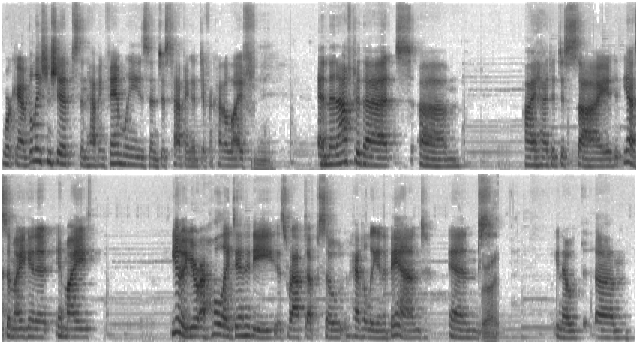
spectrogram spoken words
working on relationships and having families and just having a different kind of life. Mm. And then after that, um, I had to decide, yes, am I gonna, am I, you know, your whole identity is wrapped up so heavily in a band, and right. you know, um,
